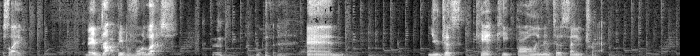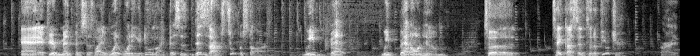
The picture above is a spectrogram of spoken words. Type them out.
It's like they've dropped people for less. And you just can't keep falling into the same trap. And if you're Memphis, it's like, what what do you do? Like this is this is our superstar. We bet we bet on him to take us into the future. right.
